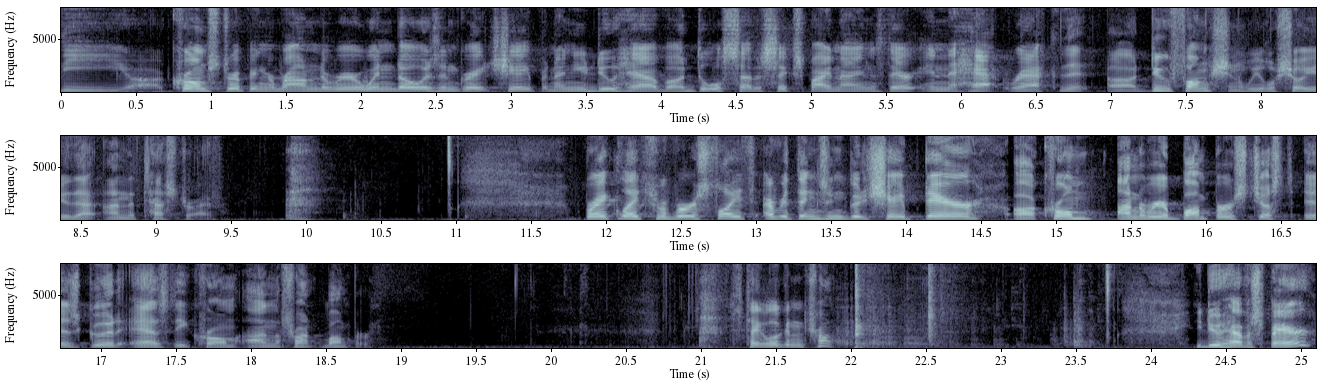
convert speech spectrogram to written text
the uh, chrome stripping around the rear window is in great shape, and then you do have a dual set of 6x9s there in the hat rack that uh, do function. We will show you that on the test drive. Brake lights, reverse lights, everything's in good shape there. Uh, chrome on the rear bumpers just as good as the chrome on the front bumper. Let's take a look in the trunk. You do have a spare.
